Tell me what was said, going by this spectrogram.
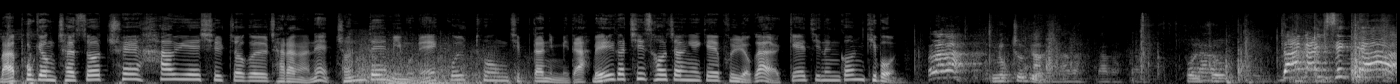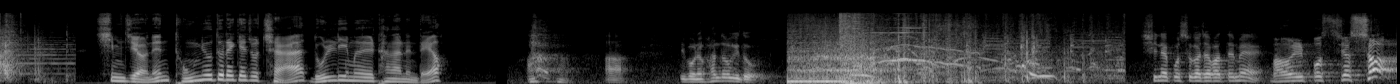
마포경찰서 최하위의 실적을 자랑하는 전대미문의 꼴통 집단입니다. 매일같이 서장에게 불려가 깨지는 건 기본. 폭력적이야. 나가 이 새끼야! 심지어는 동료들에게조차 놀림을 당하는데요. 아 이번에 환동이도 시내 버스가 잡았다며 마을 버스였어.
